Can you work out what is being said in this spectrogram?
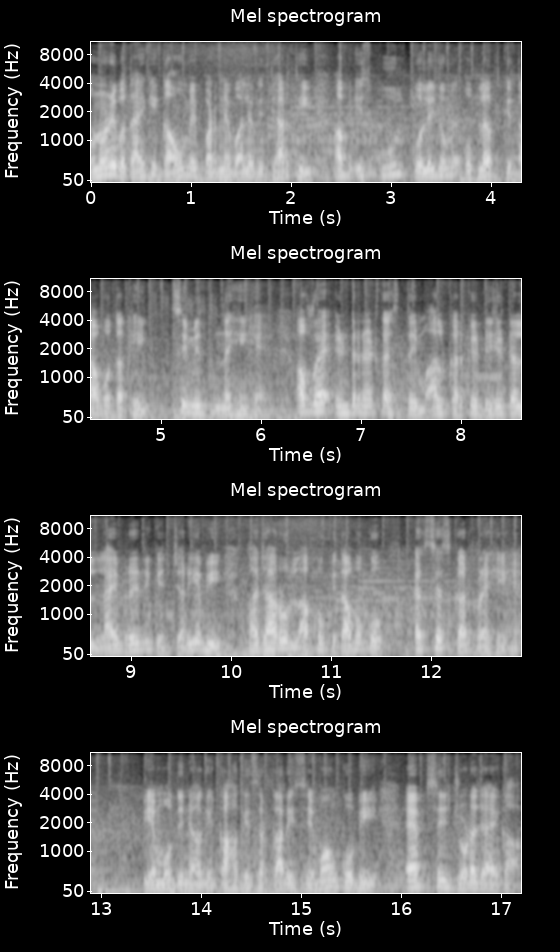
उन्होंने बताया कि गाँव में पढ़ने वाले विद्यार्थी अब स्कूल, कॉलेजों में उपलब्ध किताबों तक ही सीमित नहीं है। अब वह इंटरनेट का इस्तेमाल करके डिजिटल लाइब्रेरी के ज़रिए भी हज़ारों लाखों किताबों को एक्सेस कर रहे हैं। पीएम मोदी ने आगे कहा कि सरकारी सेवाओं को भी ऐप से जोड़ा जाएगा।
